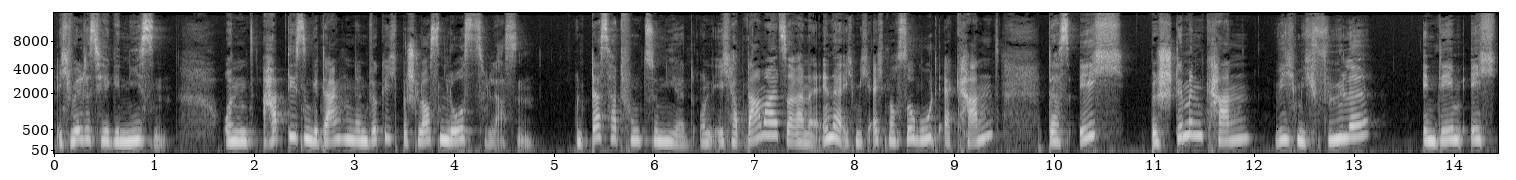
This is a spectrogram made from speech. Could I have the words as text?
Ich will das hier genießen. Und habe diesen Gedanken dann wirklich beschlossen loszulassen. Und das hat funktioniert. Und ich habe damals, daran erinnere ich mich echt noch so gut, erkannt, dass ich bestimmen kann, wie ich mich fühle, indem ich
